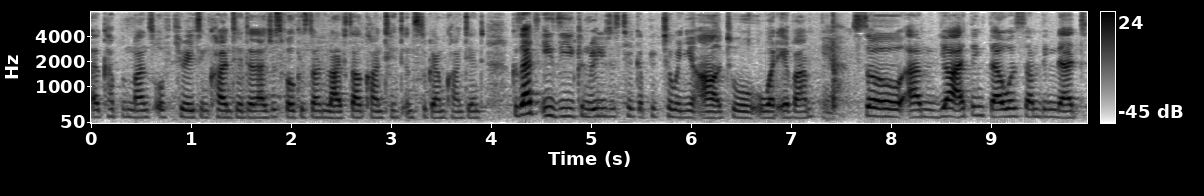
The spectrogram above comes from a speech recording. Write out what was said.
a couple of months off curating content, and I just focused on lifestyle content, Instagram content, because that's easy. You can really just take a picture when you're out or, or whatever. Yeah. So um, yeah, I think that was something that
